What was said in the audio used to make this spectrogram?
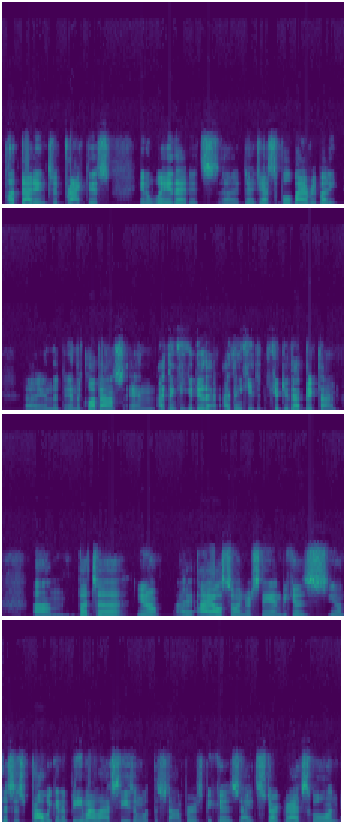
put that into practice in a way that it's uh, digestible by everybody uh, in the in the clubhouse, and I think he could do that. I think he could do that big time. Um, but uh, you know, I I also understand because you know this is probably going to be my last season with the Stompers because I start grad school and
